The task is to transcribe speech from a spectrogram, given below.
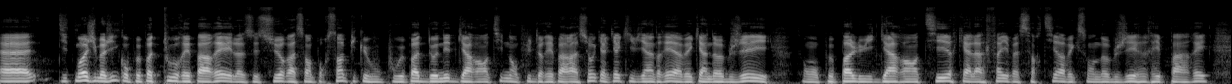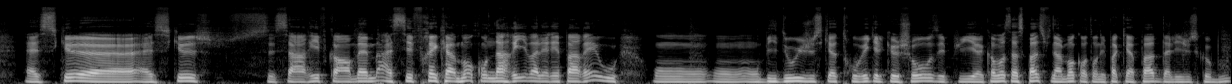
Euh, dites-moi, j'imagine qu'on ne peut pas tout réparer, là, c'est sûr, à 100%, puis que vous ne pouvez pas donner de garantie non plus de réparation. Quelqu'un qui viendrait avec un objet, on ne peut pas lui garantir qu'à la fin, il va sortir avec son objet réparé. Est-ce que, euh, est-ce que ça arrive quand même assez fréquemment qu'on arrive à les réparer ou on, bidouille jusqu'à trouver quelque chose? Et puis euh, comment ça se passe finalement quand on n'est pas capable d'aller jusqu'au bout?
